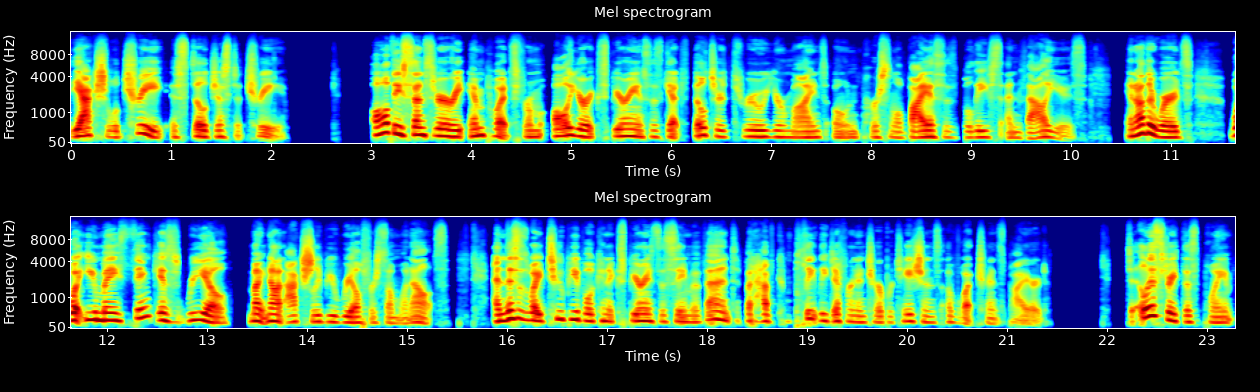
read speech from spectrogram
The actual tree is still just a tree all these sensory inputs from all your experiences get filtered through your mind's own personal biases, beliefs, and values. In other words, what you may think is real might not actually be real for someone else. And this is why two people can experience the same event but have completely different interpretations of what transpired. To illustrate this point,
